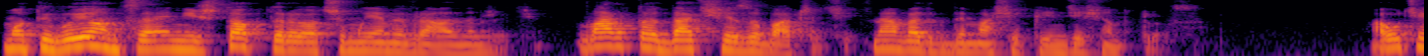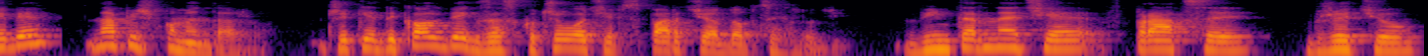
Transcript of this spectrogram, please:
motywujące niż to, które otrzymujemy w realnym życiu. Warto dać się zobaczyć, nawet gdy ma się 50. Plus. A u ciebie? Napisz w komentarzu, czy kiedykolwiek zaskoczyło cię wsparcie od obcych ludzi. W internecie, w pracy, w życiu,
